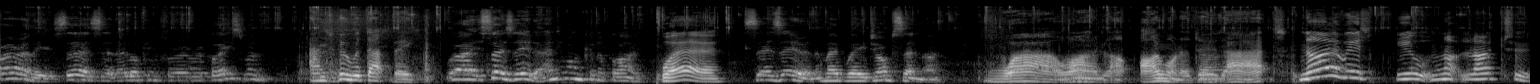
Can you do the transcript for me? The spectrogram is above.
apparently it says that they're looking for a replacement. And who would that be? Well, it says here that anyone can apply. Where? It says here at the Medway Job Centre. Wow, I, lo- I want to do that. No, it's you not allowed to.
